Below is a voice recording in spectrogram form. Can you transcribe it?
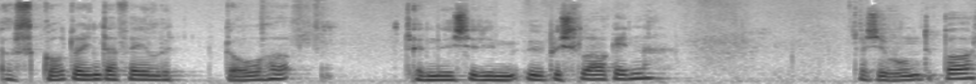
Das Godwin den Fehler hier hat, dann ist er im Überschlag. Drin. Das ist ja wunderbar.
